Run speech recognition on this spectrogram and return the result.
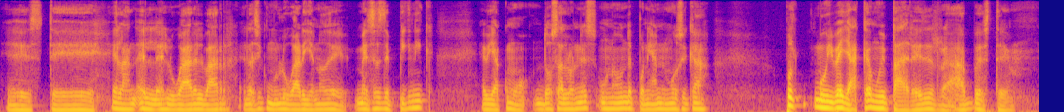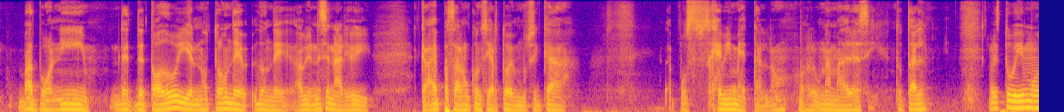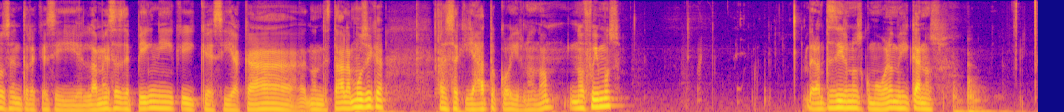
Este. El, el lugar, el bar, era así como un lugar lleno de mesas de picnic había como dos salones, uno donde ponían música pues muy bellaca, muy padre, de rap, este, Bad Bunny, de, de, todo, y en otro donde, donde había un escenario y acaba de pasar un concierto de música pues heavy metal, ¿no? Alguna madre así. Total. Estuvimos entre que si la mesa es de picnic y que si acá donde estaba la música, hasta que ya tocó irnos, ¿no? Nos fuimos pero antes de irnos, como buenos mexicanos,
